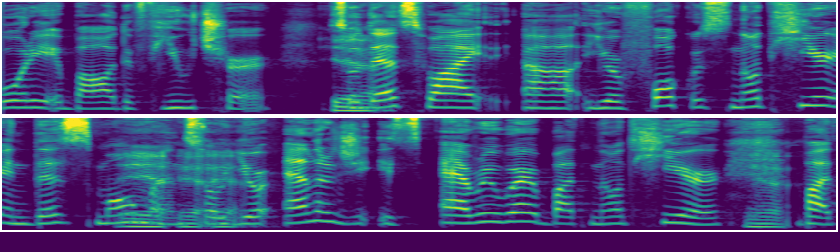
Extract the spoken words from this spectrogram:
worried about the future so that's why uh, your focus not here in this moment yeah, so yeah. your energy is everywhere but not here Yeah. but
